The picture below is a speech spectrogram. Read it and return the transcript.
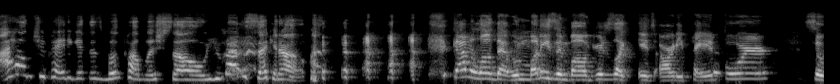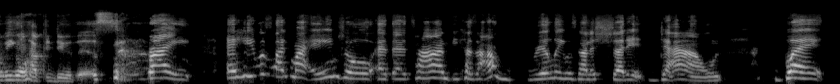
I helped you pay to get this book published, so you got to suck it up. Gotta love that when money's involved, you're just like, it's already paid for, so we gonna have to do this. right. And he was like my angel at that time because I really was gonna shut it down. But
